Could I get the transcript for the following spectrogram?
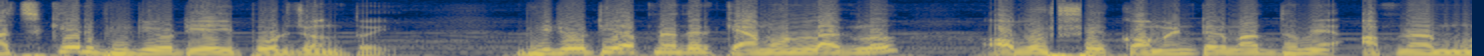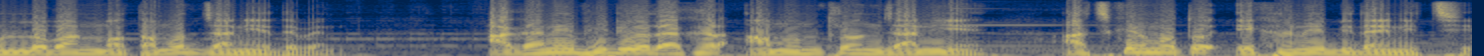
আজকের ভিডিওটি এই পর্যন্তই। ভিডিওটি আপনাদের কেমন লাগল অবশ্যই কমেন্টের মাধ্যমে আপনার মূল্যবান মতামত জানিয়ে দেবেন। আগামী ভিডিও দেখার আমন্ত্রণ জানিয়ে আজকের মতো এখানেই বিদায় নিচ্ছি।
